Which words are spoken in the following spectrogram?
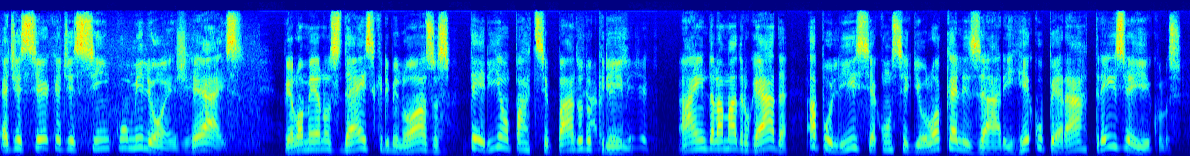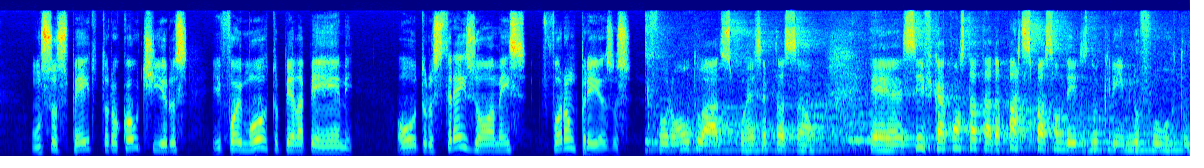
é de cerca de 5 milhões de reais. Pelo menos 10 criminosos teriam participado do crime. Ainda na madrugada, a polícia conseguiu localizar e recuperar três veículos. Um suspeito trocou tiros e foi morto pela PM. Outros três homens foram presos. Foram autuados por receptação. É, se ficar constatada a participação deles no crime, no furto,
